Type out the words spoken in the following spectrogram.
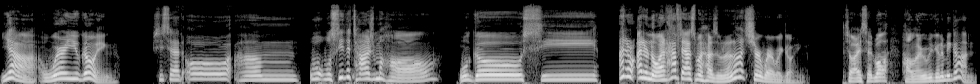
yeah, where are you going? She said, Oh, um, we'll, we'll see the Taj Mahal. We'll go see. I don't, I don't know. I'd have to ask my husband. I'm not sure where we're going. So I said, Well, how long are we going to be gone?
